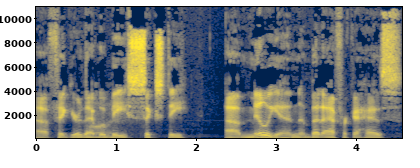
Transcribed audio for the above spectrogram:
uh, figure. That would be Right. 60 uh, million, but Africa has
